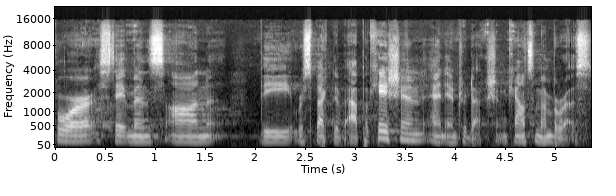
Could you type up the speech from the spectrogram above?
for statements on the respective application and introduction. Councilmember Rose.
